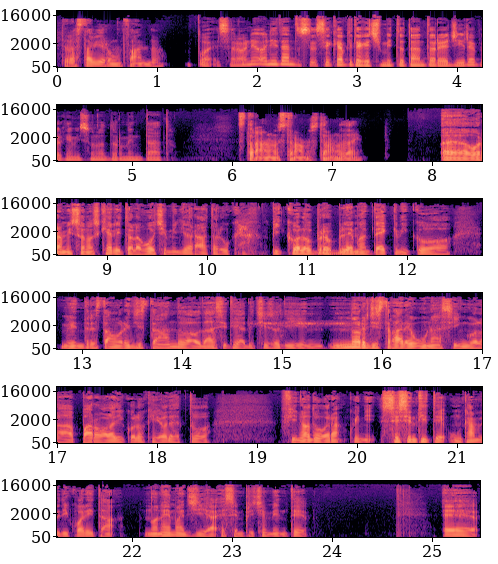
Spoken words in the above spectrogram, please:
Te la stavi ronfando? Può essere. Ogni, ogni tanto, se, se, capita che ci metto tanto a reagire, perché mi sono addormentato. Strano, strano, strano, dai. Uh, ora mi sono schiarito la voce migliorata, Luca. Piccolo problema tecnico mentre stavo registrando. Audacity ha deciso di non registrare una singola parola di quello che io ho detto fino ad ora. Quindi, se sentite un cambio di qualità, non è magia, è semplicemente eh,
